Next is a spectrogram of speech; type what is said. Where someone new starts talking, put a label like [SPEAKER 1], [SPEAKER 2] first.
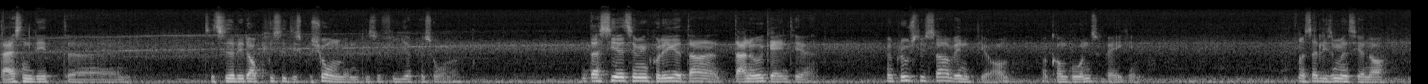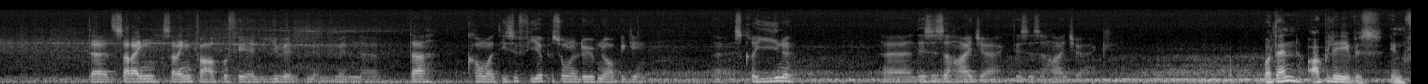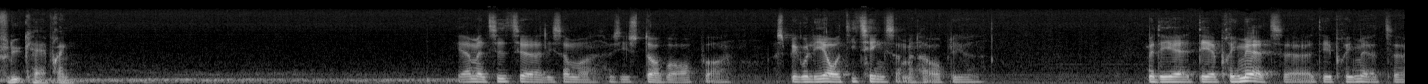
[SPEAKER 1] der er sådan lidt, øh, til tider lidt ophidset diskussion mellem disse fire personer. Der siger jeg til min kollega, at der, der er noget galt her. Men pludselig så vendte de om og kom gående tilbage igen. Og så er det ligesom man siger, nå, der, så, er der ingen, så er der ingen far på ferie alligevel, men, men øh, der kommer disse fire personer løbende op igen, øh, skrigende, uh, this is a hijack, this is a hijack.
[SPEAKER 2] Hvordan opleves en flykapring?
[SPEAKER 1] Ja, man tid til at, ligesom at vil sige, stoppe op og, og spekulere over de ting, som man har oplevet. Men det er, det er primært, øh, det er primært øh,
